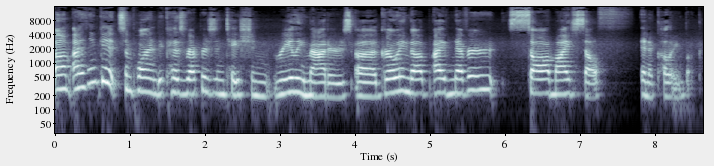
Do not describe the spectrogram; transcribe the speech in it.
Um, I think it's important because representation really matters. Uh, growing up, I've never saw myself in a coloring book.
